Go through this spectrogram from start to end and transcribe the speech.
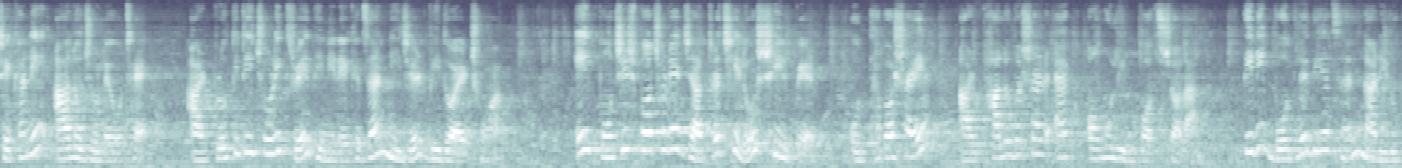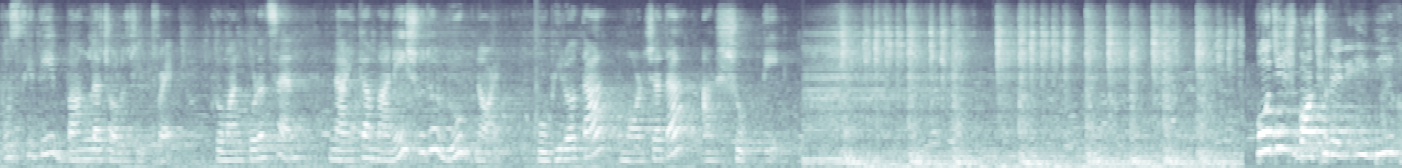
সেখানে আলো জ্বলে ওঠে, আর প্রতিটি চরিত্রে তিনি রেখে যান নিজের হৃদয়ের ছোঁয়া। এই পঁচিশ বছরের যাত্রা ছিল শিল্পের অধ্যাবসায়ের আর ভালোবাসার এক অমলিন পথ চলা। তিনি বদলে দিয়েছেন নারীর উপস্থিতি বাংলা চলচ্চিত্রে। প্রমাণ করেছেন নায়িকা মানেই শুধু রূপ নয় গভীরতা মর্যাদা আর শক্তি। পঁচিশ বছরের এই দীর্ঘ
